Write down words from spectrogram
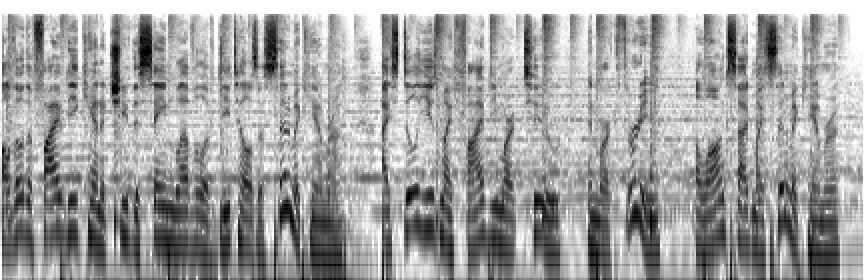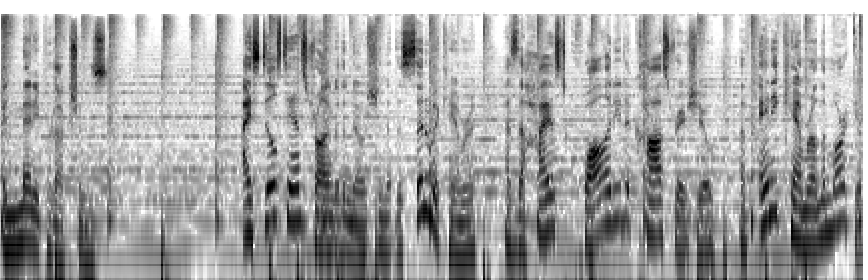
Although the 5D can't achieve the same level of detail as a cinema camera, I still use my 5D Mark II and Mark III alongside my cinema camera in many productions. I still stand strong to the notion that the cinema camera has the highest quality to cost ratio of any camera on the market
